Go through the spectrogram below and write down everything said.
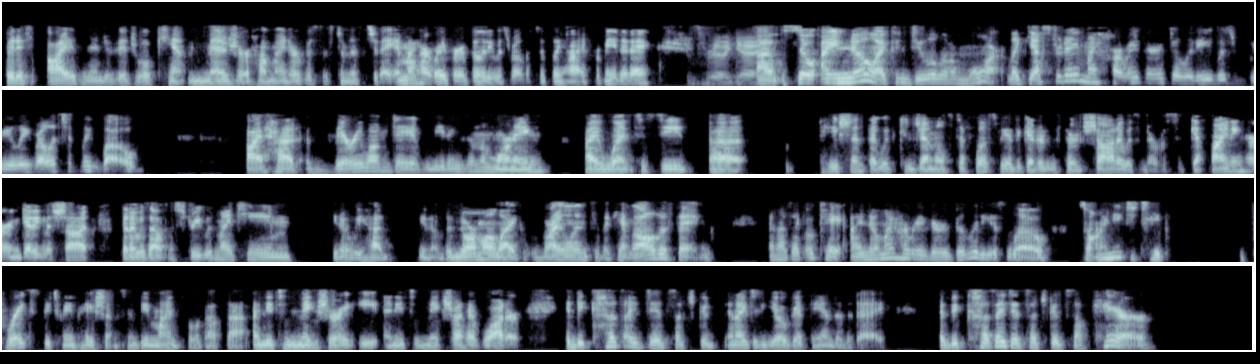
But if I, as an individual, can't measure how my nervous system is today, and my heart rate variability was relatively high for me today. It's really good. Um, so I know I can do a little more. Like yesterday, my heart rate variability was really relatively low. I had a very long day of meetings in the morning. I went to see a patient that with congenital syphilis. We had to get her to the third shot. I was nervous of get finding her and getting the shot. Then I was out in the street with my team. You know, we had you know, the normal like violence and camp, all the things. And I was like, okay, I know my heart rate variability is low. So I need to take breaks between patients and be mindful about that. I need to make sure I eat. I need to make sure I have water. And because I did such good, and I did yoga at the end of the day, and because I did such good self care,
